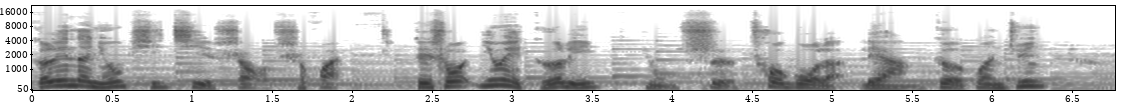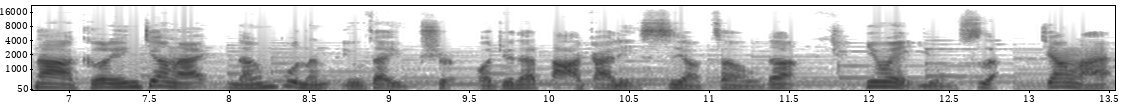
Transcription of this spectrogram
格林的牛脾气时好时坏，可以说因为格林，勇士错过了两个冠军。那格林将来能不能留在勇士？我觉得大概率是要走的，因为勇士将来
